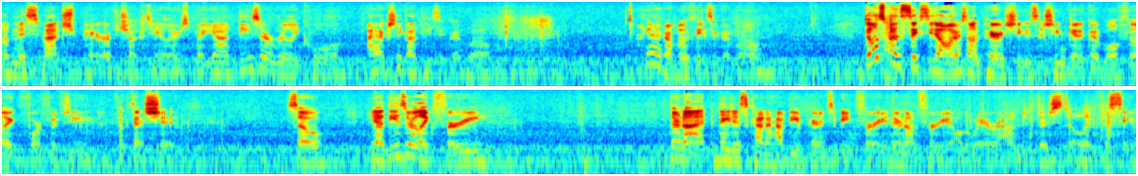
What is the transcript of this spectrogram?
a mismatched pair of Chuck Taylors. But yeah, these are really cool. I actually got these at Goodwill. I think I got both these at Goodwill. Don't spend sixty dollars on a pair of shoes that you can get at Goodwill for like four fifty. Fuck that shit. So, yeah, these are like furry. They're not. They just kind of have the appearance of being furry. They're not furry all the way around. They're still like the same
